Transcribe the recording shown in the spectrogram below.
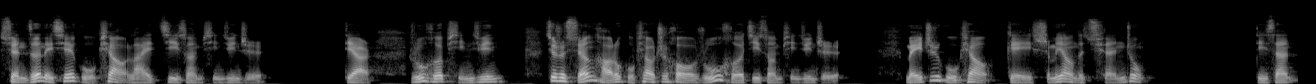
选择哪些股票来计算平均值；第二，如何平均，就是选好了股票之后如何计算平均值，每只股票给什么样的权重；第三，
